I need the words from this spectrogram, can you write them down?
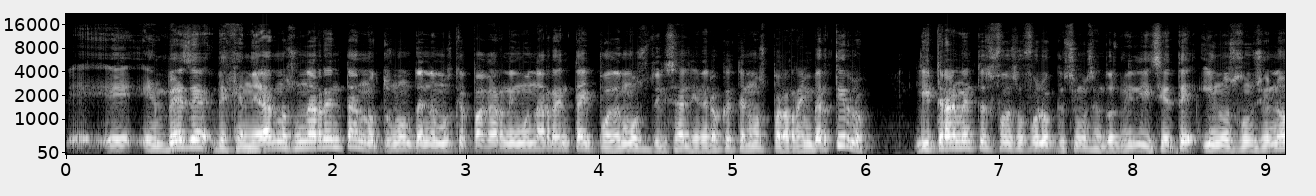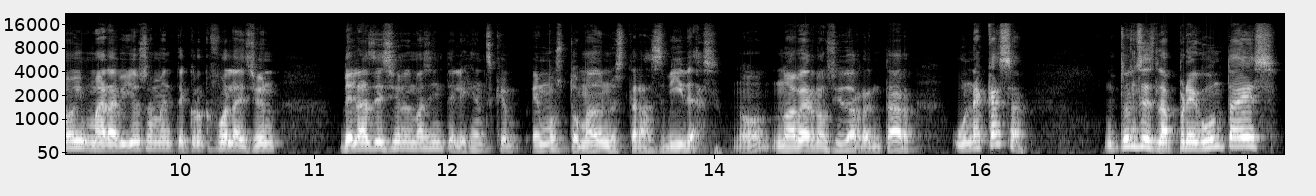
eh, eh, en vez de, generarnos una renta, nosotros no tenemos que pagar ninguna renta y podemos utilizar el dinero que tenemos para reinvertirlo. Literalmente eso fue, eso lo que hicimos en 2017 y nos funcionó maravillosamente. Creo que fue la decisión de las decisiones más inteligentes que hemos tomado en nuestras vidas, ¿no? No habernos ido a rentar una casa. Entonces la pregunta es,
